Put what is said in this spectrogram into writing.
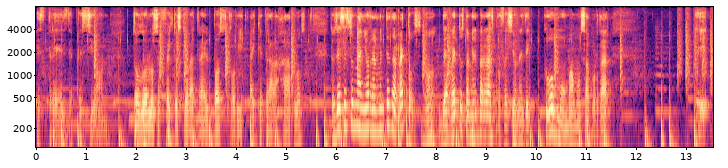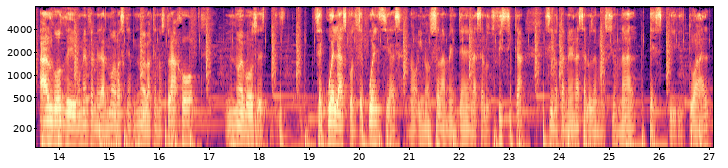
estrés, depresión, todos los efectos que va a traer el post-COVID hay que trabajarlos. Entonces es un año realmente de retos, ¿no? De retos también para las profesiones de cómo vamos a abordar algo de una enfermedad nueva que, nueva que nos trajo, nuevos secuelas, consecuencias, ¿no? Y no solamente en la salud física, sino también en la salud emocional, espiritual,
